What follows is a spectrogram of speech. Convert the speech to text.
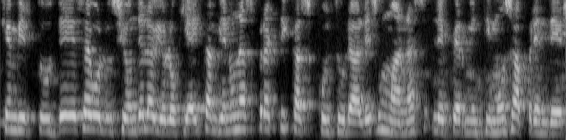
que en virtud de esa evolución de la biología y también unas prácticas culturales humanas le permitimos aprender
